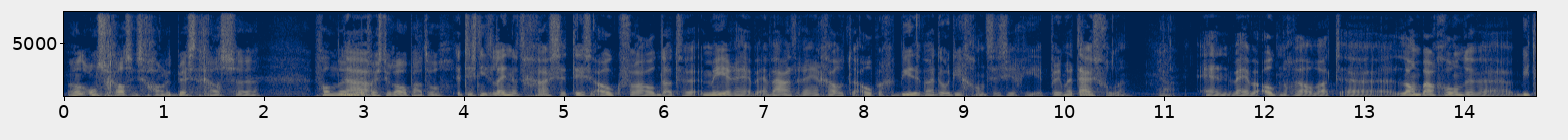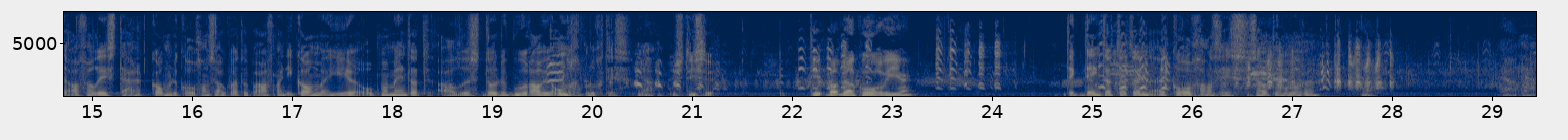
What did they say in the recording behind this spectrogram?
want ons gras is gewoon het beste gras uh, van uh, nou, Noordwest-Europa, toch? Het is niet alleen het gras, het is ook vooral dat we meren hebben en wateren en grote open gebieden... waardoor die ganzen zich hier prima thuis voelen. Ja. En we hebben ook nog wel wat uh, landbouwgronden, waar bietenafval is. Daar komen de koolganzen ook wat op af. Maar die komen hier op het moment dat alles door de boer alweer ondergeploegd is. Ja, dus het is de... Die, welke horen we hier? Ik denk dat dat een uh, koolgans is, zo te horen. Ja. Ja. ja.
